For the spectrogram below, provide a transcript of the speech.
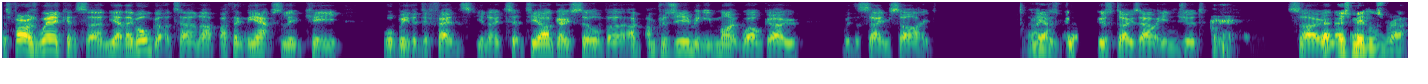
as far as we're concerned, yeah, they've all got to turn up. I think the absolute key will be the defence. You know, T- Thiago Silva. I'm, presuming he might well go with the same side because uh, yeah. Gusto's out injured. So as Middlesbrough.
